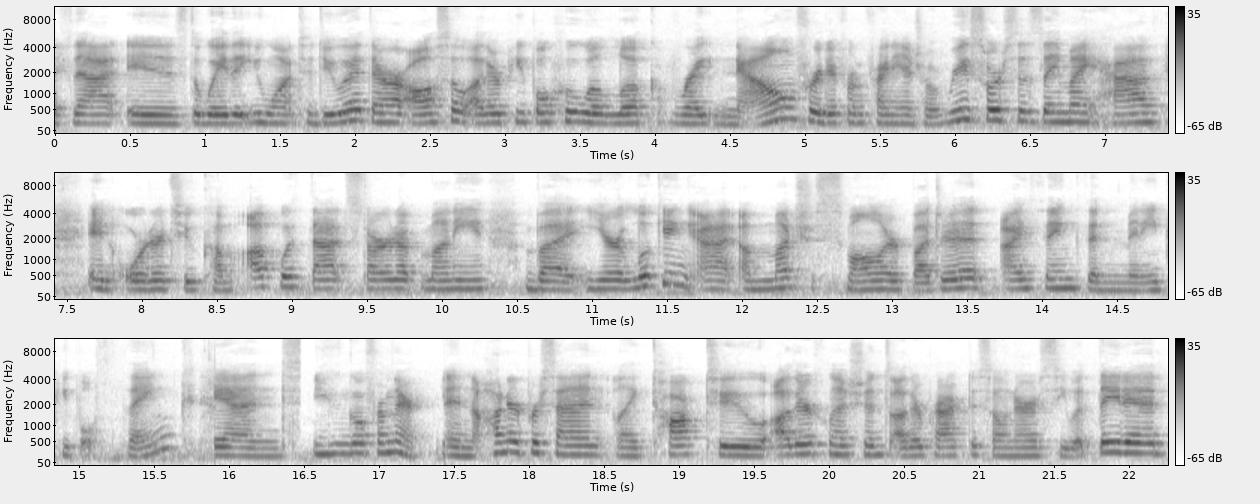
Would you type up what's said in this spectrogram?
If that is the way that you want to do it there are also other people who will look right now for different financial resources they might have in order to come up with that startup money but you're looking at a much smaller budget, I think, than many people think. And you can go from there and 100% like talk to other clinicians, other practice owners, see what they did.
